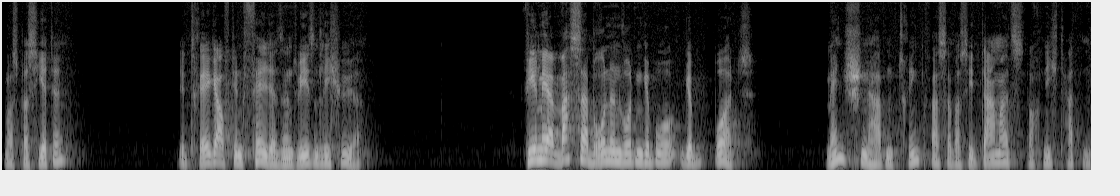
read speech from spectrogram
Was passierte? Die Erträge auf den Feldern sind wesentlich höher. Viel mehr Wasserbrunnen wurden gebohrt. Menschen haben Trinkwasser, was sie damals noch nicht hatten.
